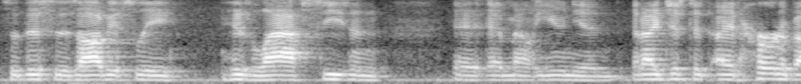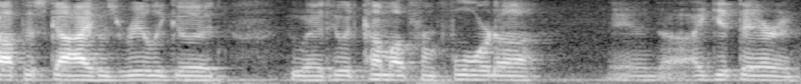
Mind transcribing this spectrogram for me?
so this is obviously his last season at, at Mount Union. And I just had, I had heard about this guy who's really good, who had who had come up from Florida and uh, I get there and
